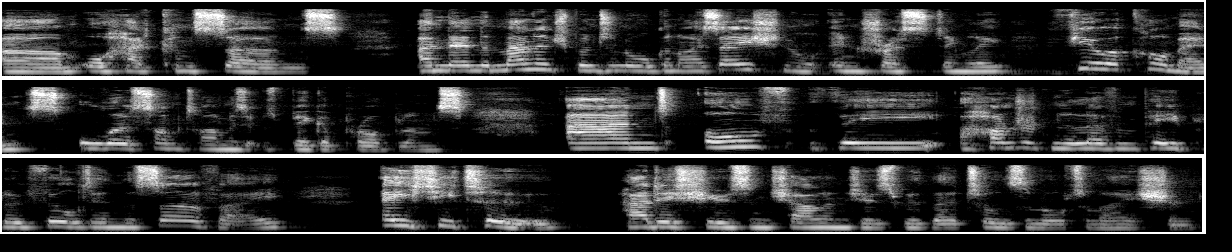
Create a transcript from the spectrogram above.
um, or had concerns. And then the management and organizational, interestingly, fewer comments, although sometimes it was bigger problems. And of the 111 people who filled in the survey, 82 had issues and challenges with their tools and automation.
